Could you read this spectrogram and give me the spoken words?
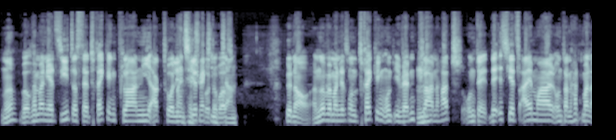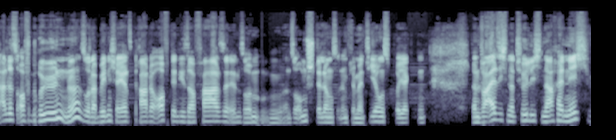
Ne? Wenn man jetzt sieht, dass der Trackingplan nie aktualisiert wird, aber Genau. Also wenn man jetzt so einen Tracking- und Eventplan mhm. hat und der, der ist jetzt einmal und dann hat man alles auf grün, ne? so da bin ich ja jetzt gerade oft in dieser Phase in so, in so Umstellungs- und Implementierungsprojekten, dann weiß ich natürlich nachher nicht,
